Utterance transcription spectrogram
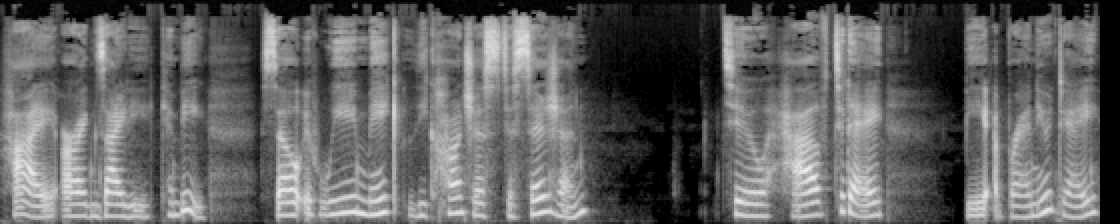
high our anxiety can be. So, if we make the conscious decision to have today be a brand new day,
